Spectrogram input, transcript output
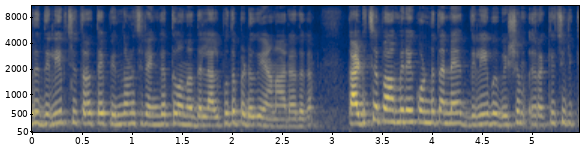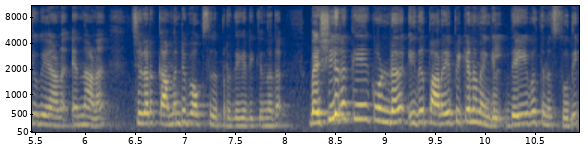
ഒരു ദിലീപ് ചിത്രത്തെ പിന്തുണച്ച് രംഗത്ത് വന്നതിൽ അത്ഭുതപ്പെടുകയാണ് ആരാധകർ. കടിച്ച പാമ്പിനെ കൊണ്ട് തന്നെ ദിലീപ് വിഷം ഇറക്കിച്ചിരിക്കുകയാണ് എന്നാണ് ചിലർ കമന്റ് ബോക്സിൽ പ്രതികരിക്കുന്നത്. ബഷീറക്കയെ കൊണ്ട് ഇത് പറയിപ്പിക്കണമെങ്കിൽ ദൈവത്തിന് സ്തുതി.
